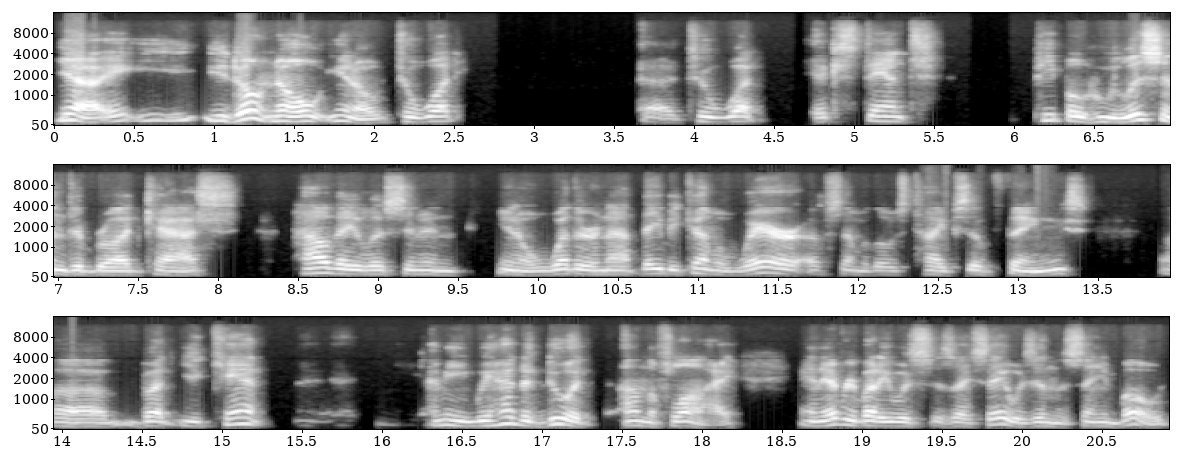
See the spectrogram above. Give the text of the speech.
Yeah, you don't know, you know, to what uh, to what extent people who listen to broadcasts, how they listen, and you know whether or not they become aware of some of those types of things. Uh, but you can't. I mean, we had to do it on the fly, and everybody was, as I say, was in the same boat.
